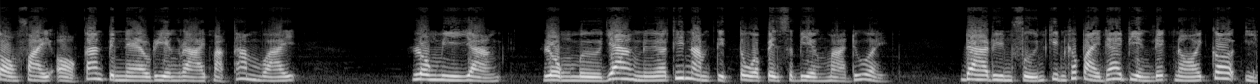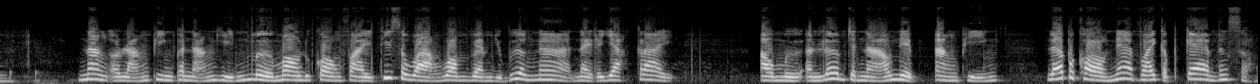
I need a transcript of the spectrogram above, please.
กองไฟออกก้านเป็นแนวเรียงรายปากถ้ำไว้ ลงมีอย่างลงมือย่างเนื้อที่นำติดตัวเป็นสเสบียงมาด้วย ดารินฝืนกินเข้าไปได้เพียงเล็กน้อยก็อิ่ม นั่งเอาหลังพิงผนังหินเมื่อมองดูกองไฟที่สว่างวอมแวมอยู่เบื้องหน้าในระยะใกล้ เอามืออันเริ่มจะหนาวเหน็บอังผิง แล้วประคองแนบไว้กับแก้มทั้งสอง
